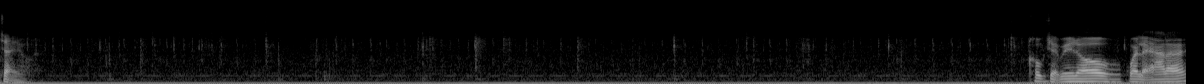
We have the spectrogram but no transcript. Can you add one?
chạy rồi không chạy B đâu quay lại A đấy.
